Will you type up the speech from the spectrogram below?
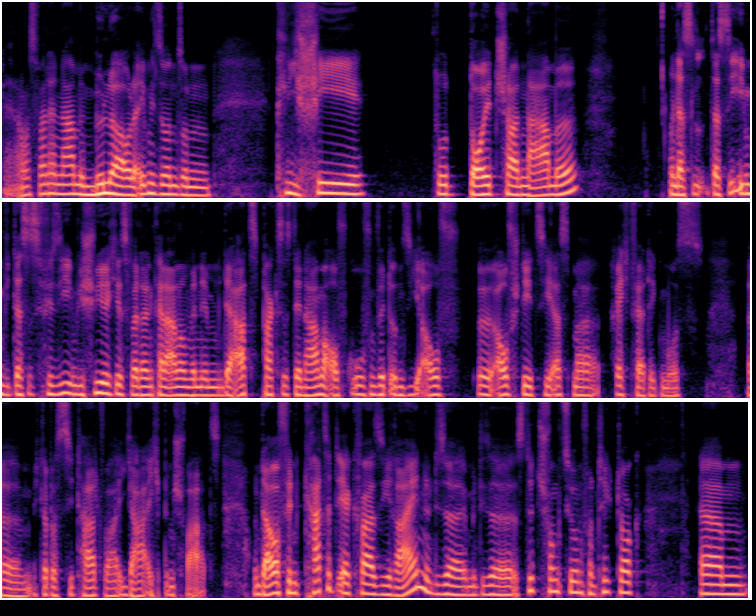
was war der Name? Müller oder irgendwie so ein, so ein Klischee, so deutscher Name. Und dass, dass sie irgendwie, dass es für sie irgendwie schwierig ist, weil dann, keine Ahnung, wenn in der Arztpraxis der Name aufgerufen wird und sie auf, äh, aufsteht, sie erstmal rechtfertigen muss. Ähm, ich glaube, das Zitat war, ja, ich bin schwarz. Und daraufhin cuttet er quasi rein mit dieser, mit dieser Stitch-Funktion von TikTok ähm,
